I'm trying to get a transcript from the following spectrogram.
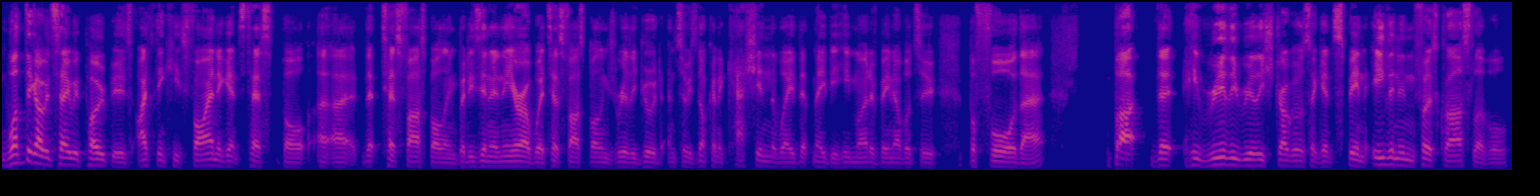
one thing I would say with Pope is I think he's fine against test ball, uh, uh, test fast bowling, but he's in an era where test fast bowling is really good, and so he's not going to cash in the way that maybe he might have been able to before that but that he really, really struggles against spin, even in first class level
